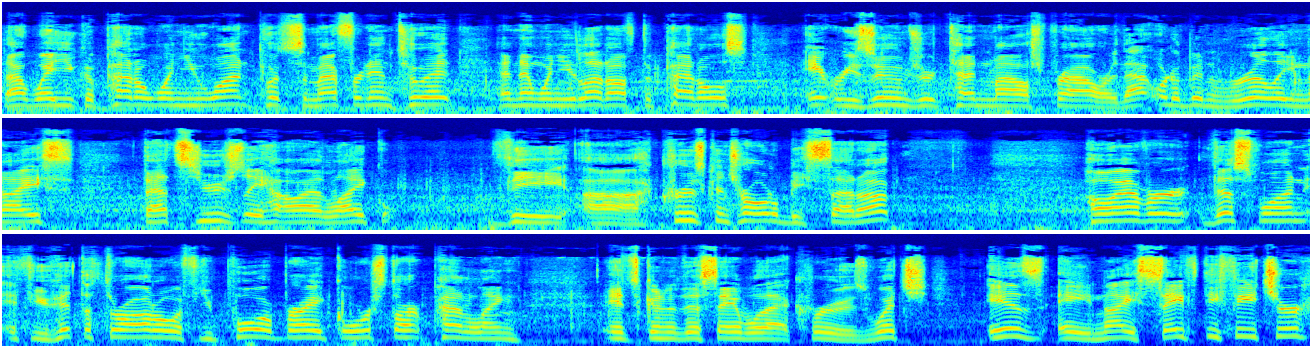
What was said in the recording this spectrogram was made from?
That way you could pedal when you want, put some effort into it, and then when you let off the pedals, it resumes your 10 miles per hour. That would have been really nice. That's usually how I like the uh, cruise control to be set up. However, this one, if you hit the throttle, if you pull a brake or start pedaling, it's to disable that cruise, which is a nice safety feature.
